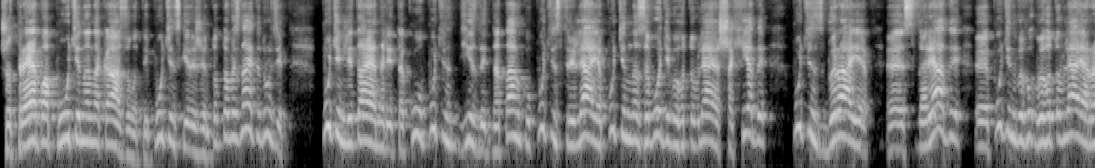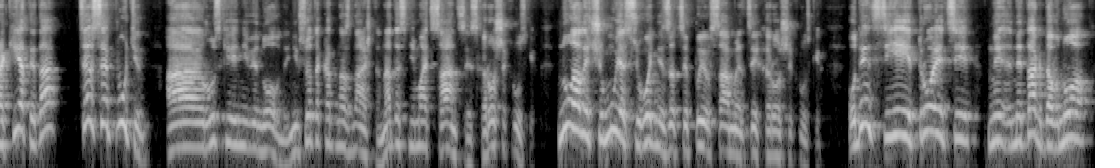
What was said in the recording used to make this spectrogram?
що треба Путіна наказувати, путінський режим. Тобто, ви знаєте, друзі, Путін літає на літаку, Путін їздить на танку, Путін стріляє, Путін на заводі виготовляє шахеди, Путін збирає е, снаряди, е, Путін виготовляє ракети. Да? Це все Путін. А русські невиновні, не все так однозначно. Треба знімати санкції з хороших русських. Ну але чому я сьогодні зацепив саме цих хороших русських? Один з цієї троїці не, не так давно,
